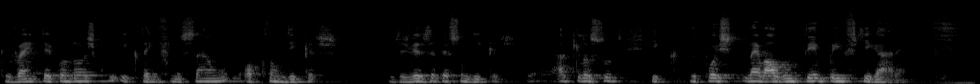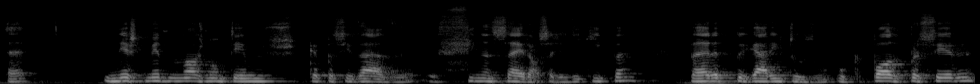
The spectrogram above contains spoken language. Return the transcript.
que vêm ter connosco e que têm informação ou que dão dicas Muitas vezes até são dicas. Há aquele assunto e que depois leva algum tempo a investigarem. Uh, neste momento nós não temos capacidade financeira, ou seja, de equipa, para pegar em tudo. O que pode parecer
